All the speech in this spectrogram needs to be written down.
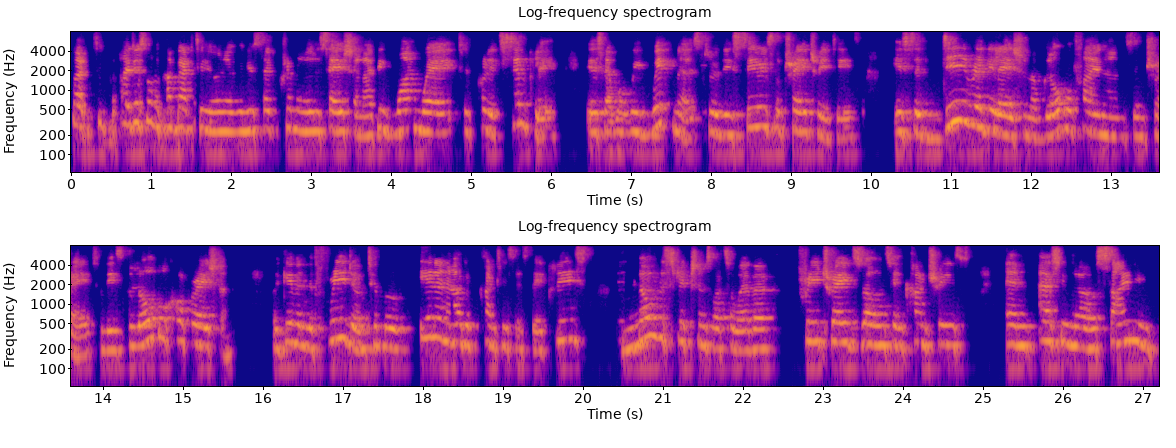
But I just want to come back to you know, when you said criminalization. I think one way to put it simply is that what we've witnessed through these series of trade treaties is the deregulation of global finance and trade. So these global corporations were given the freedom to move in and out of countries as they please, no restrictions whatsoever, free trade zones in countries, and as you know, signing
